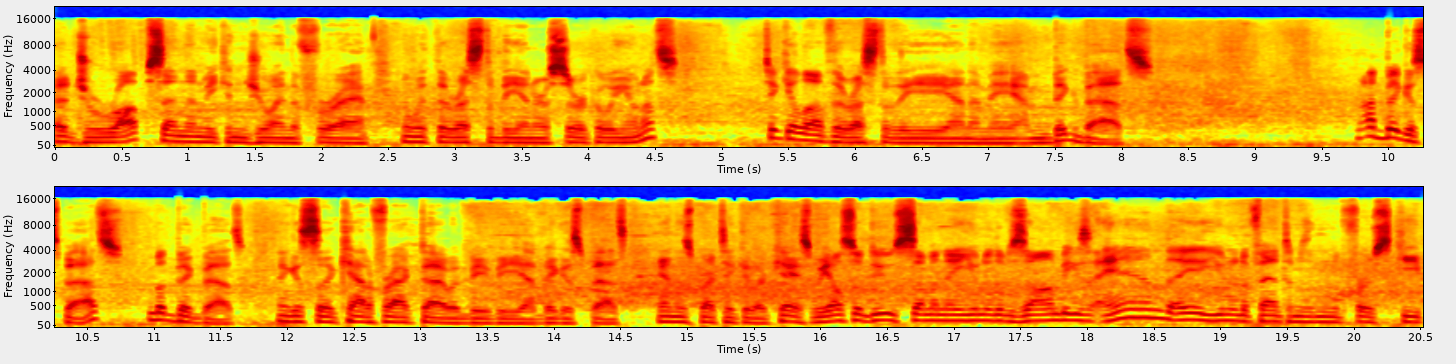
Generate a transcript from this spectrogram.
uh, drops and then we can join the fray with the rest of the inner circle units to kill off the rest of the enemy and big bats. Not biggest bats, but big bats. I guess the Cataphracti would be the uh, biggest bats in this particular case. We also do summon a unit of zombies and a unit of phantoms in the first keep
